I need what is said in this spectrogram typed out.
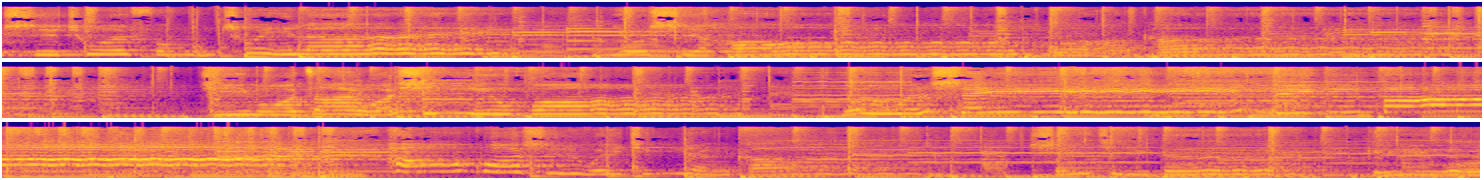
时春风吹来，有时好花开。寂寞在我心怀，问问谁明白？好花是为情人开，谁记得给我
